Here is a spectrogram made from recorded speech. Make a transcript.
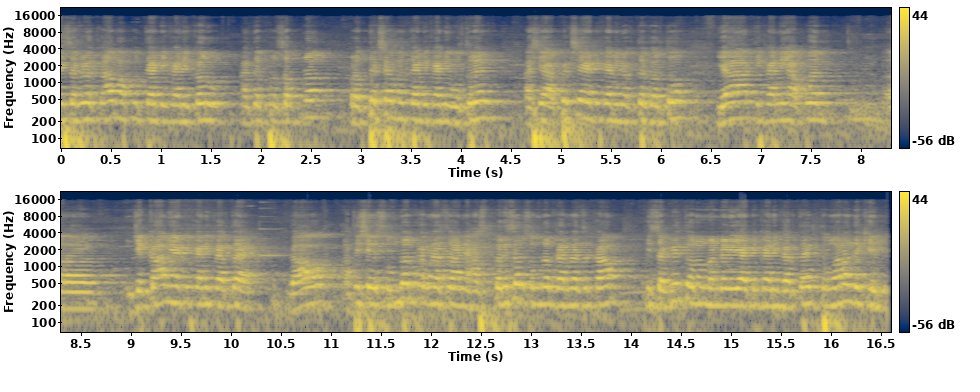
हे सगळं काम आपण त्या ठिकाणी करू आणि ते स्वप्न प्रत्यक्षामध्ये त्या ठिकाणी उतरेल अशी अपेक्षा या ठिकाणी व्यक्त करतो. या ठिकाणी आपण जे काम या ठिकाणी करताय गाव अतिशय सुंदर करण्याचं आणि हा परिसर सुंदर करण्याचं काम ही सगळी तरुण मंडळी या ठिकाणी करतायत. तुम्हाला देखील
